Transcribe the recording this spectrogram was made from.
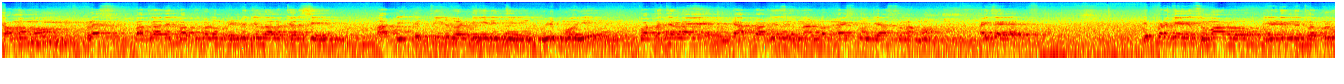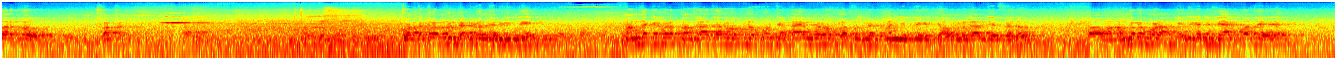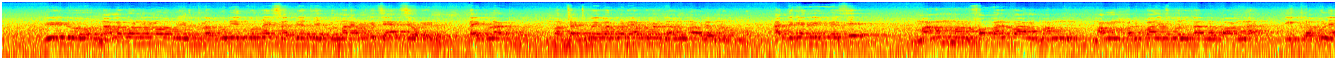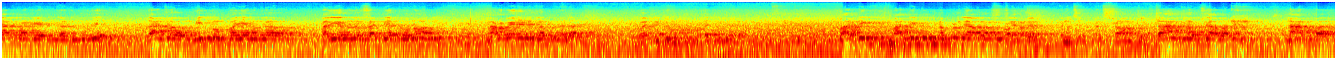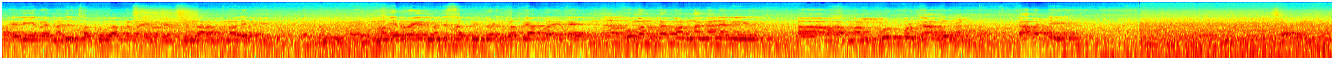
ఖమ్మము ప్లస్ భద్రాద్రి కొత్తగూడెం రెండు జిల్లాలు కలిసి ఆ డిస్ట్రిక్ట్ టీ వడ్డీ నుంచి విడిపోయి కొత్త జిల్లాని ఏర్పాటు చేసుకున్న దాంట్లో ప్రయత్నం చేస్తున్నాము. అయితే ఇప్పటికే సుమారు ఏడెనిమిది క్లబ్బుల వరకు కొత్త కొత్త క్లబ్బులు పెట్టడం జరిగింది. మన దగ్గర కూడా భద్రాచలం ఒక క్లబ్ జటాయం కూడా ఒక క్లబ్బులు పెట్టమని చెప్పి గవర్నర్ గారు చెప్పారు. అందరూ కూడా ఎందుకంటే లేకపోతే వీళ్ళు నల్లగొండలో వీళ్ళు క్లబ్బులు ఎక్కువ ఉన్నాయి సభ్యత్వం ఎక్కువ మనం ఎవరికి ఛాన్స్ ఇవ్వలేదు. Life long. మనం చచ్చిపోయే వరకు కూడా ఎవరు కూడా గవర్నర్ రావలేము మనం. అందుకని చెప్పేసి మనం మన స్వపరిపాలన మనం మనం పరిపాలించుకునే దానిలో భాగంగా ఈ క్లబ్బులు ఏర్పాటు చేయడం జరుగుతుంది. దాంట్లో మినిమం పదిహేను వందల పదిహేను వందల సభ్యత్వం నలభై రెండు క్లబ్బులు కదా? Forty two forty forty two క్లబ్బులు కావాలనుకుంటున్నారు? స్ట్రాంగ్ స్ట్రాంగ్ క్లబ్స్ కావాలి. నాట్ బా- ఇది ఇరవై మంది తక్కువ కాకుండా ఇరవై ఐదు ఉండాలి. మన ఇరవై ఐదు మంది సభ్యులతో క్లబ్ ఏర్పాటు అయితే ఉమెన్ క్లబ్ అంటున్నాం కానీ అది మన ఫ్రూట్ఫుల్ కాదు. కాబట్టి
